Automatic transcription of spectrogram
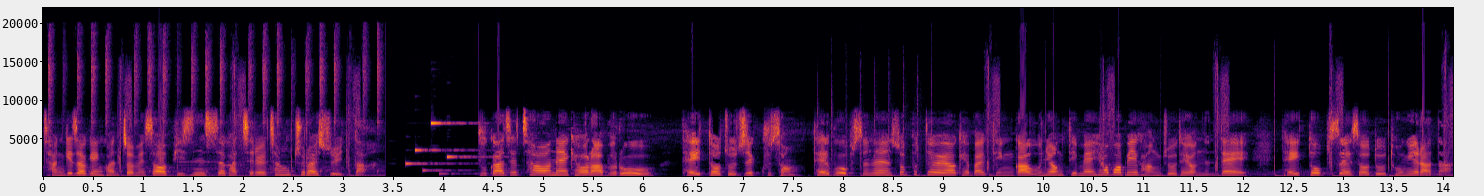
장기적인 관점에서 비즈니스 가치를 창출할 수 있다. 두 가지 차원의 결합으로 데이터 조직 구성. 데브옵스는 소프트웨어 개발팀과 운영팀의 협업이 강조되었는데 데이터옵스에서도 동일하다.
